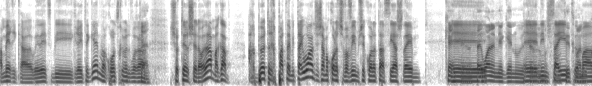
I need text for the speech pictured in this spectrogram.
אמריקה, ו-let's be great again, ואנחנו לא צריכים להיות כבר כן. השוטר של העולם. אגב, הרבה יותר אכפת להם מטיוואן, ששם כל השבבים של כל התעשייה שלהם כן, אה, כן, טיוואן הם יגנו אה, יותר נמצאים, משמעותית כלומר,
